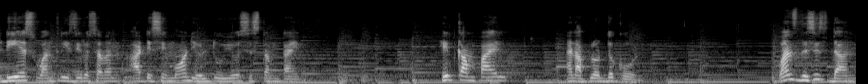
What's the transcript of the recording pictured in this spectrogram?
DS1307 RTC module to your system time. Hit compile and upload the code. Once this is done,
